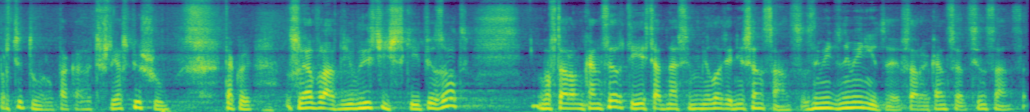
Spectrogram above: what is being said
партитуру показывать, что я спешу. Такой своеобразный юмористический эпизод – во втором концерте есть одна мелодия не Сен-Санса, знаменитая второй концерт Сен-Санса.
